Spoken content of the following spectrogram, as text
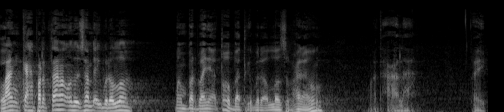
Langkah pertama untuk sampai kepada Allah memperbanyak taubat kepada Allah Subhanahu wa taala. Baik.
